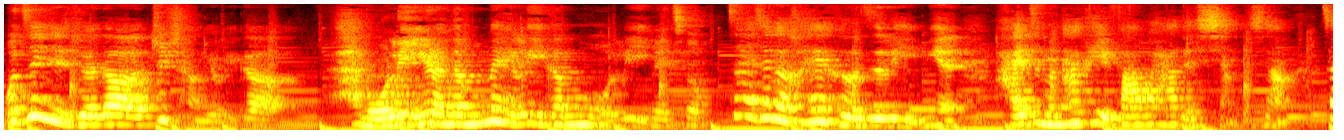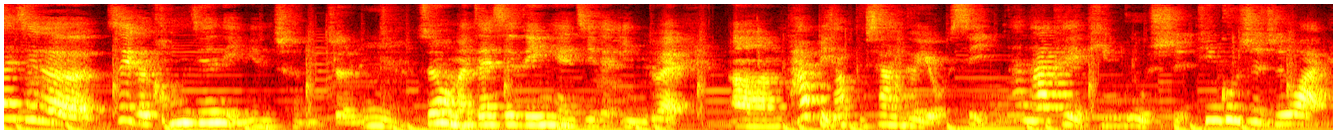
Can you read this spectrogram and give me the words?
我自己觉得剧场有一个。魔力，迷人的魅力跟魔力，没错，在这个黑盒子里面，孩子们他可以发挥他的想象，在这个这个空间里面成真。嗯，所以我们这次低年级的营队，嗯，它比较不像一个游戏，但它可以听故事，听故事之外，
